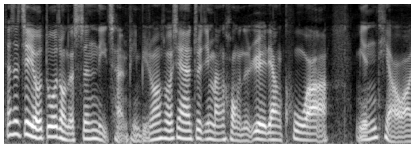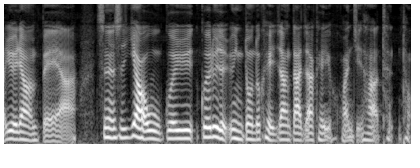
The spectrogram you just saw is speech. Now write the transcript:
但是借由多种的生理产品，比方说现在最近蛮红的月亮裤啊、棉条啊、月亮杯啊，甚至是药物规律规律的运动，都可以让大家可以缓解它的疼痛。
